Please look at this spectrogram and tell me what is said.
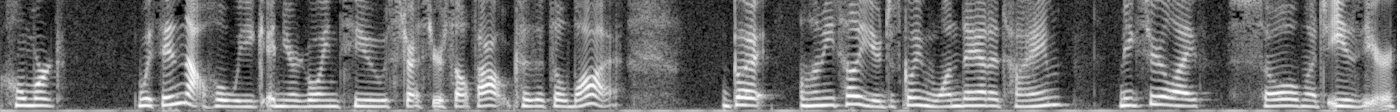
homework within that whole week, and you're going to stress yourself out because it's a lot. But let me tell you, just going one day at a time makes your life so much easier.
